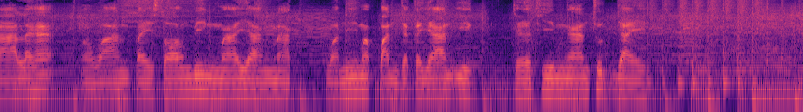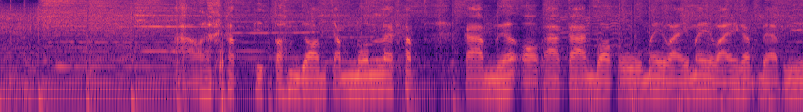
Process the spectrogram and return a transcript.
การแล้วฮะเมื่อวานไปซ้อมวิ่งมาอย่างหนัก วันนี้มาปั่นจักรยานอีก เจอทีมงานชุดใหญ่ เอาละครับ พี่ต้อมยอมจำนนแล้วครับ กล้ามเนื้อออกอาการบอกโอ้ไม่ไหวไม่ไหวครับ แบบนี้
